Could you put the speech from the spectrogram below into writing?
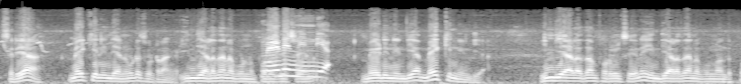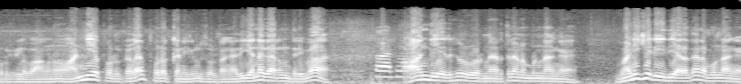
சரியா? மேக் இன் இந்தியான்னு கூட சொல்கிறாங்க இந்தியாவில் தான் என்ன பண்ணணும்? பொருட்கள் India. Made in India make in India இந்தியாவில் தான் பொருள் செய்யணும் இந்தியாவில் தான் என்ன பண்ணணும்? அந்த பொருட்களை வாங்கணும். அந்நிய பொருட்களை புறக்கணிக்கணும்னு சொல்கிறாங்க அது என்ன காரணம் தெரியுமா? ஆங்கிலேயர்கள் ஒரு நேரத்தில் என்ன பண்ணாங்க? வணிக ரீதியாக தான் என்ன பண்ணாங்க?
